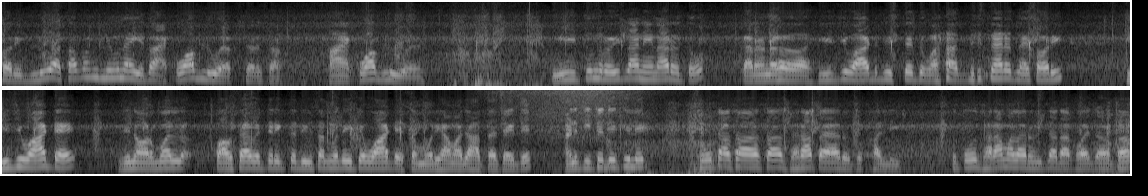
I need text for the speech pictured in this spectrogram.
सॉरी ब्लू असा पण ब्ल्यू नाही आहे तो ॲक्वा ब्लू आहे अक्षरशः. हा ॲक्वा ब्लू आहे. मी इथून रोहितला नेणार होतो कारण ही जी वाट दिसते तुम्हाला दिसणारच नाही सॉरी ही जी वाट आहे जी नॉर्मल पावसाव्यतिरिक्त दिवसांमध्ये इथे वाट आहे समोर ह्या माझ्या हाताच्या इथे. आणि तिथे देखील एक छोटासा असा झरा तयार होतो खाली. तर तो झरा मला रोहितला दाखवायचा होता.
